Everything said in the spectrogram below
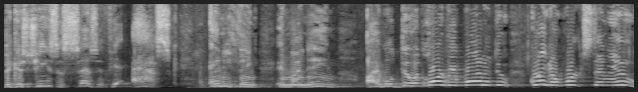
because Jesus says, if you ask anything in my name, I will do it. Lord, we want to do greater works than you.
